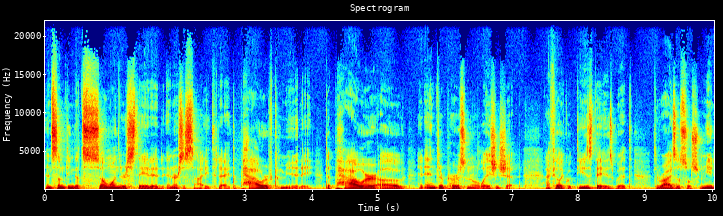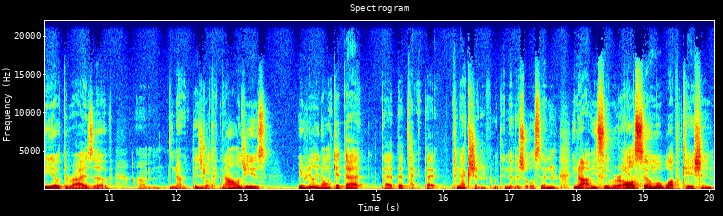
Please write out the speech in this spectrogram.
and something that's so understated in our society today. The power of community the power of an interpersonal relationship. I feel like with these days with the rise of social media with the rise of um, you know digital technologies we really don't get that that that te- that connection with individuals. And you know, obviously, we're also a mobile application.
